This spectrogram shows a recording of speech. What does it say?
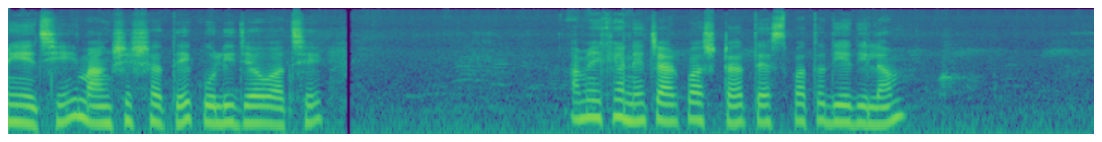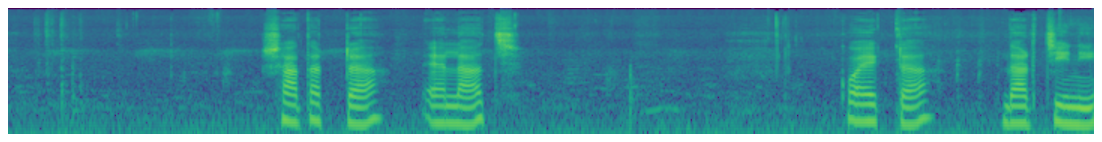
নিয়েছি, মাংসের সাথে কলিজাও আছে। আমি এখানে চার পাঁচটা তেজপাতা দিয়ে দিলাম। সাত আটটা এলাচ, কয়েকটা দারচিনি,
